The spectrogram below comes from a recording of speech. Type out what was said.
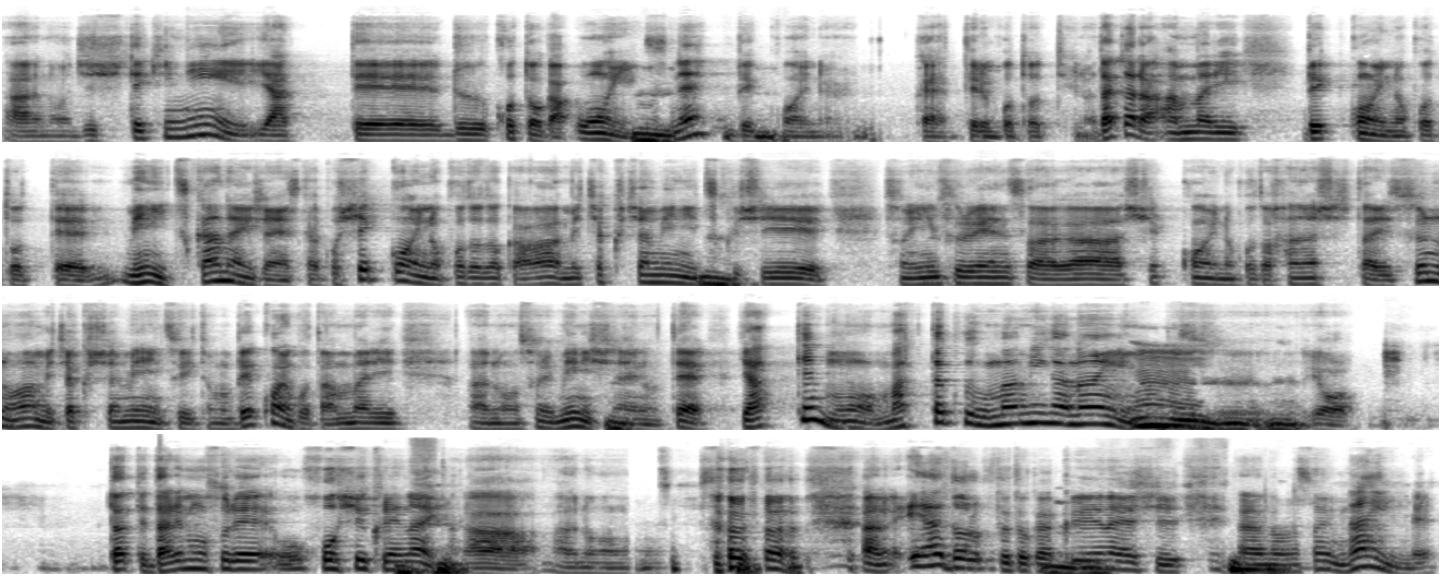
あの自主的にやってることが多いんですね、ベッコインがやってることっていうのは。だからあんまりベッコインのことって目につかないじゃないですか。こうシェッコインのこととかはめちゃくちゃ目につくし、そのインフルエンサーがシェッコインのことを話したりするのはめちゃくちゃ目についてもベッコインのことあんまりあのそれ目にしないので、やっても全くうまみがないんですよ。だって誰もそれを報酬くれないから、あの、そうそうあのエアドロップとかくれないし、あの、そういうのないんで。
